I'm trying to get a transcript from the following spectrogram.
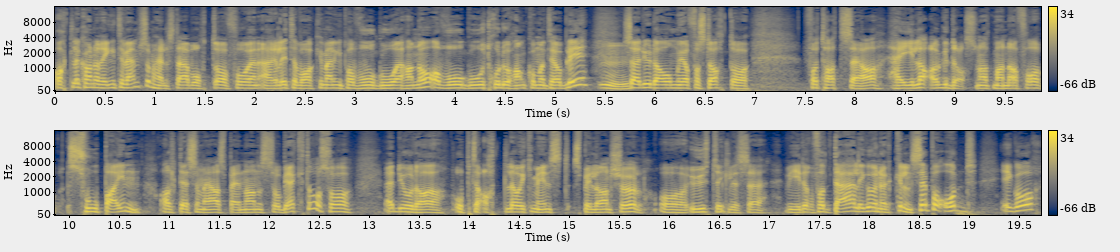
Atle kan jo ringe til hvem som helst der borte og få en ærlig tilbakemelding på hvor god er han nå, og hvor god tror du han kommer til å bli. Så er det jo da om å gjøre for Start å få tatt seg av hele Agder, sånn at man da får sopa inn alt det som er av spennende objekter. Og så er det jo da opp til Atle, og ikke minst spillerne sjøl, å utvikle seg videre. For der ligger jo nøkkelen. Se på Odd i går.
